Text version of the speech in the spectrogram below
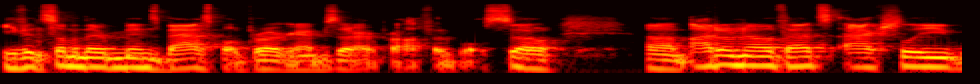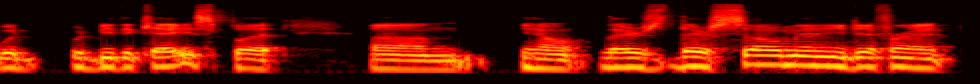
even some of their men's basketball programs that are profitable. So um, I don't know if that's actually would would be the case, but um, you know, there's there's so many different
